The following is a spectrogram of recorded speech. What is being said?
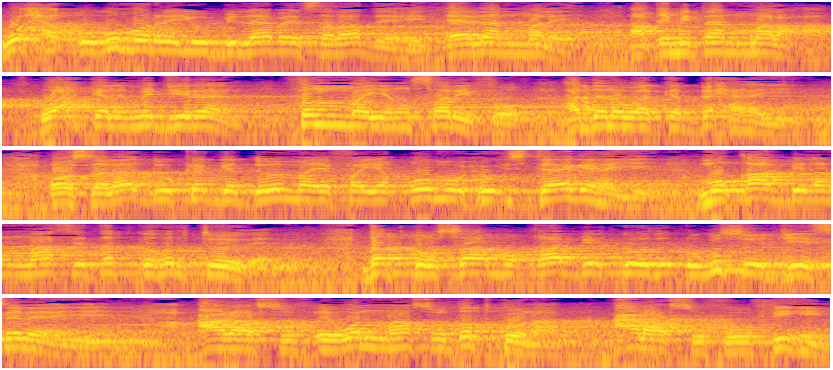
Waxa ugu horeeyuu bilaabaya salaaday ahayd aadaan ma leh aqimitaan ma laha wax kale ma jiraan umma yansarifu. Haddana waa ka baxahayey oo salaaduu ka gadoomaya fayaquumu wuxuu istaagahayey muqaabila dadka hortooda muqaabilkooda ugu soo jeesanayey wannaasu dadkuna calaa sufuufihim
